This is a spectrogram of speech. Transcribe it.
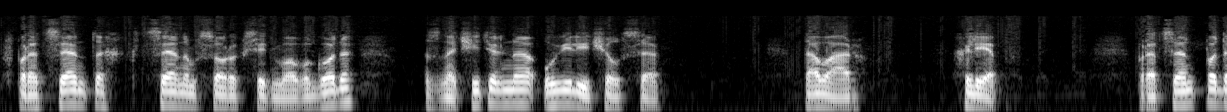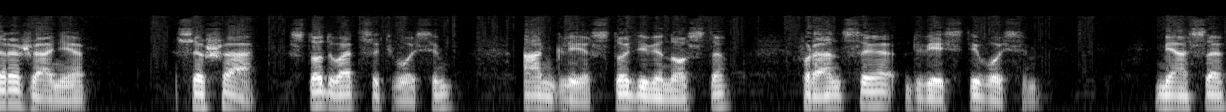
в процентах к ценам 1947 года значительно увеличился. Товар, хлеб, процент подорожания, США 128, Англия 190, Франция 208. Мясо.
